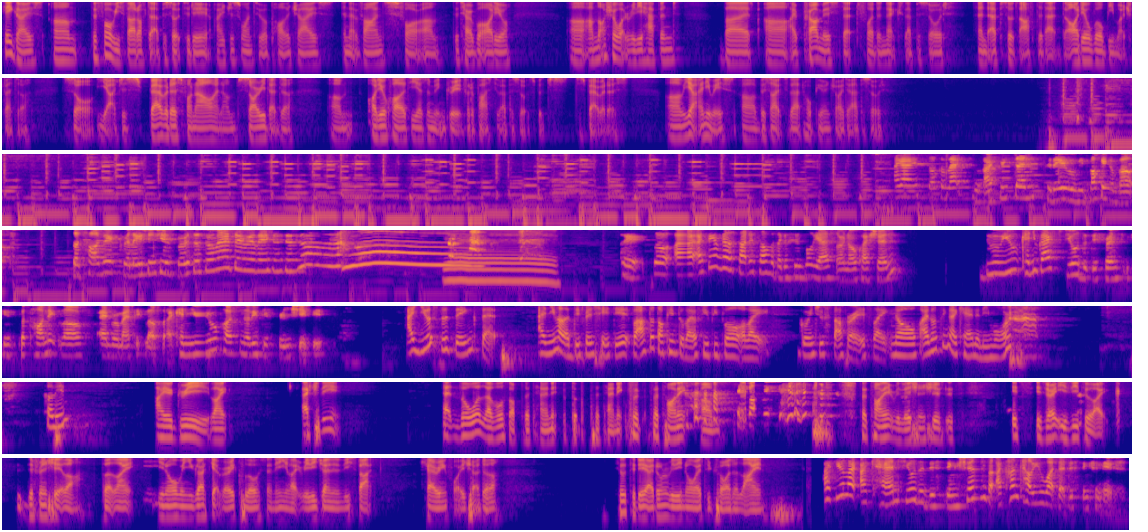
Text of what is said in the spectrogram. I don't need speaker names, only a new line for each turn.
Hey guys, um, before we start off the episode today, I just want to apologize in advance for um, the terrible audio. Uh, I'm not sure what really happened, but uh, I promise that for the next episode and episodes after that, the audio will be much better. So yeah, just bear with us for now, and I'm sorry that the um, audio quality hasn't been great for the past two episodes, but just just bear with us. Um, yeah. Anyways, uh, besides that, hope you enjoyed the episode.
Back to Our Three Today we'll be talking about platonic relationships versus romantic relationships. Ah!
Yay!
Okay, so I, I think I'm gonna start this off with like a simple yes or no question. Do you can you guys feel the difference between platonic love and romantic love? Like can you personally differentiate it?
I used to think that I knew how to differentiate it, but after talking to like a few people or like going through stuff, right, it's like, no, I don't think I can anymore. Colin?
I agree. Like, actually, at lower levels of platonic, pl- platonic, platonic, um, platonic relationships, it's it's it's very easy to like differentiate lah. But like, you know, when you guys get very close and then you like really genuinely start caring for each other. Till today, I don't really know where to draw the line.
I feel like I can feel the distinction, but I can't tell you what that distinction is.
